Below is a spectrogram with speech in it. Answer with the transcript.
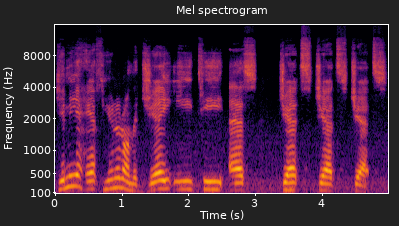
give me a half unit on the J E T S Jets Jets Jets.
